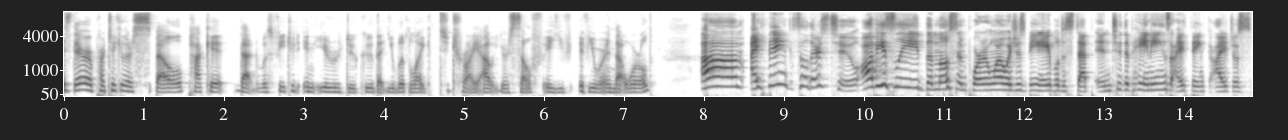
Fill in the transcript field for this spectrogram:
Is there a particular spell packet that was featured in Iroduku that you would like to try out yourself if if you were in that world? Um, I think so. There's two. Obviously, the most important one, which is being able to step into the paintings. I think I just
